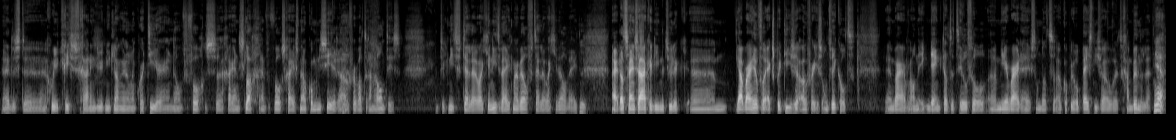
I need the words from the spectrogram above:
Hè, dus de een goede crisisvergadering duurt niet langer dan een kwartier. En dan vervolgens ga je aan de slag. En vervolgens ga je snel communiceren Ja. over wat er aan de hand is. Natuurlijk niet vertellen wat je niet weet, maar wel vertellen wat je wel weet. Hm. Nou dat zijn zaken die natuurlijk, ehm, ja, waar heel veel expertise over is ontwikkeld. En waarvan ik denk dat het heel veel eh, meerwaarde heeft om dat ook op Europees niveau eh, te gaan bundelen. Ja.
